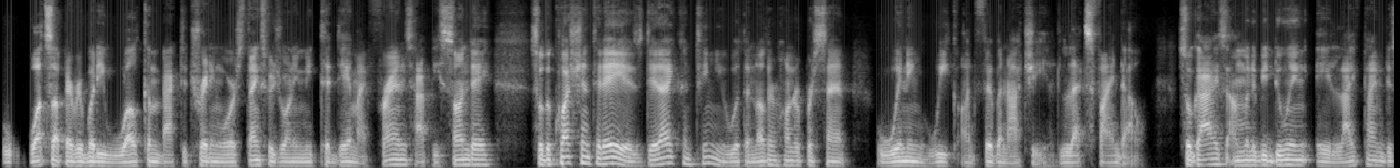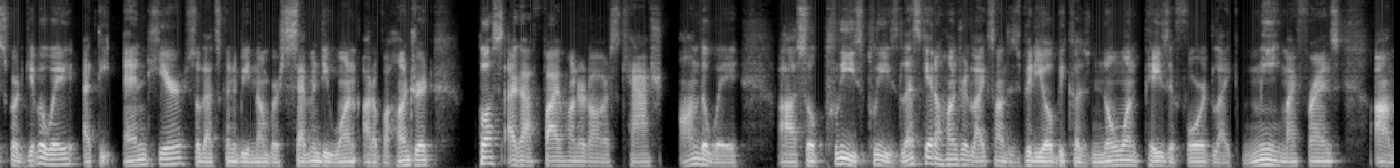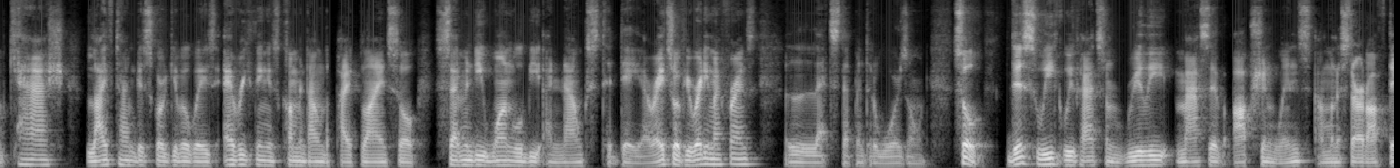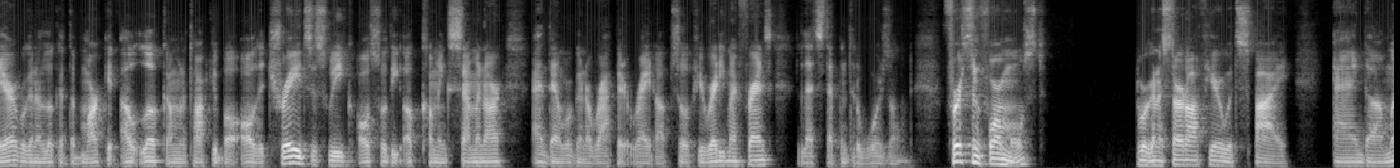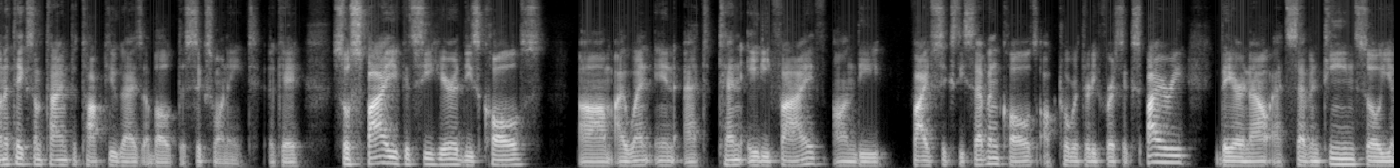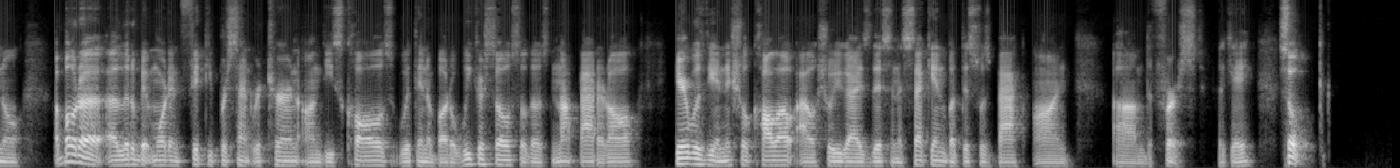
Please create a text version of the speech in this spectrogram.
What's up, everybody? Welcome back to Trading Warz. Thanks for joining me today, my friends. Happy Sunday. So, the question today is Did I continue with another 100% winning week on Fibonacci? Let's find out. So, guys, I'm going to be doing a lifetime Discord giveaway at the end here. So, that's going to be number 71 out of 100. Plus, I got $500 cash on the way. Uh, so please, please, let's get 100 likes on this video because no one pays it forward like me, my friends. Um, cash, lifetime Discord giveaways, everything is coming down the pipeline. So 71 will be announced today. All right. So if you're ready, my friends, let's step into the war zone. So this week we've had some really massive option wins. I'm going to start off there. We're going to look at the market outlook. I'm going to talk to you about all the trades this week, also the upcoming seminar, and then we're going to wrap it right up. So if you're ready, my friends, let's step into the war zone. First and foremost, we're going to start off here with SPY. And uh, I'm going to take some time to talk to you guys about the 618. Okay. So SPY, you could see here these calls. Um, I went in at 1085 on the 567 calls, October 31st expiry. They are now at 17. So, you know, about a, a little bit more than 50% return on these calls within about a week or so. So that's not bad at all. Here was the initial call out. I'll show you guys this in a second, but this was back on um, the first. Okay. So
